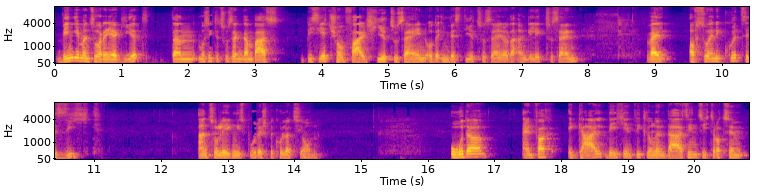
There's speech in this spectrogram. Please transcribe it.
Wenn jemand so reagiert, dann muss ich dazu sagen, dann war es bis jetzt schon falsch, hier zu sein oder investiert zu sein oder angelegt zu sein, weil auf so eine kurze Sicht anzulegen ist pure Spekulation. Oder einfach, egal welche Entwicklungen da sind, sich trotzdem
